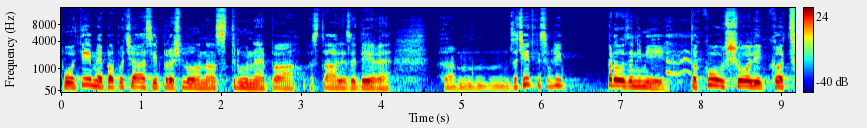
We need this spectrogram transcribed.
potem je pa počasi prešlo na strune pa ostale zadeve. Um, začetki so bili prav zanimivi, tako v šoli kot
